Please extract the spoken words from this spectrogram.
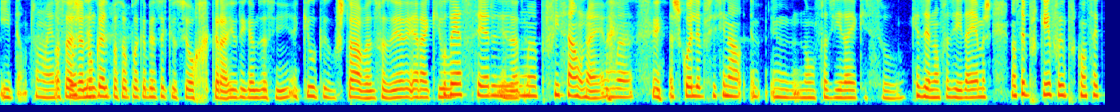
e então então não é Ou seja, nunca lhe passou pela cabeça que o seu recreio, digamos assim, aquilo que gostava de fazer era aquilo. pudesse ser Exato. uma profissão, não é? Uma, a escolha profissional, não fazia ideia que isso. Quer dizer, não fazia ideia, mas não sei porquê, foi um preconceito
